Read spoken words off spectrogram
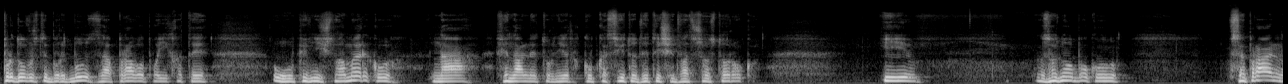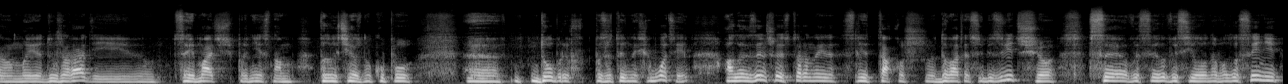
продовжити боротьбу за право поїхати у Північну Америку на фінальний турнір Кубка світу 2026 року. І з одного боку, все правильно, ми дуже раді. І цей матч приніс нам величезну купу е, добрих позитивних емоцій. Але з іншої сторони, слід також давати собі звіт, що все висіло на волосині,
